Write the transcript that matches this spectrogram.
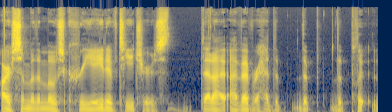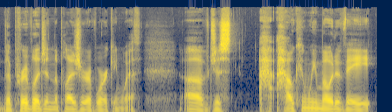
are some of the most creative teachers that I, have ever had the, the the the privilege and the pleasure of working with. Of just how can we motivate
